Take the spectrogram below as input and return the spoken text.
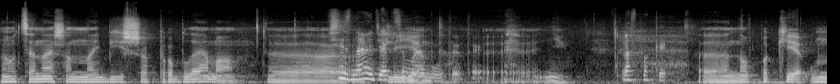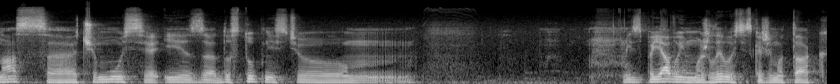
Ну, це наша найбільша проблема. е, Всі знають, як це має бути, так. Е, Ні. Навпаки. Е, Навпаки, у нас чомусь із доступністю, із появою можливості, скажімо так,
